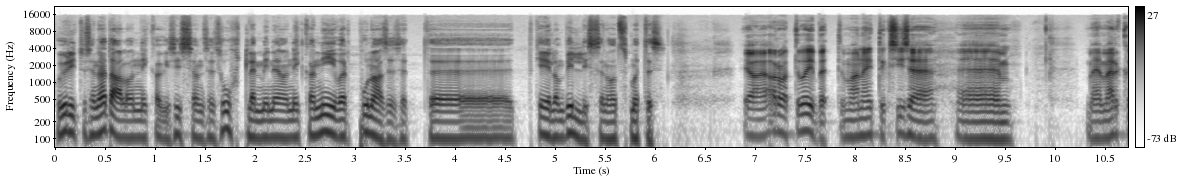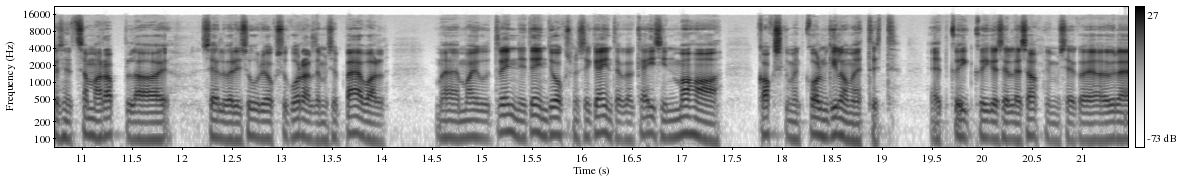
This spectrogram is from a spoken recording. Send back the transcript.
kui ürituse nädal on ikkagi, siis on see suhtlemine on ikka niivõrd punases, et, et keel on villis sõna otseses mõttes ja arvata võib, et ma näiteks ise eh,, me märkasin, et sama Rapla Selveri suurjooksu korraldamise päeval ma, ma ju trenni teinud, jooksmas ei käinud, aga käisin maha kakskümmend kolm kilomeetrit. et kõik, kõige selle sahmimisega ja üle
